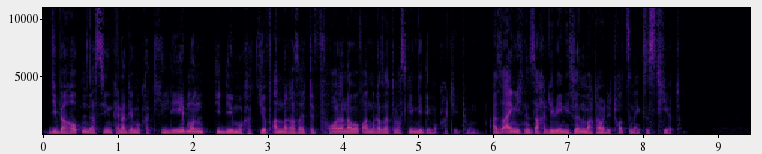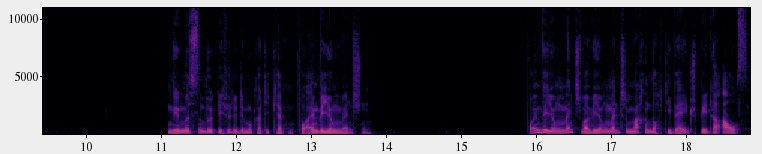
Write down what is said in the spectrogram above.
die behaupten, dass sie in keiner Demokratie leben und die Demokratie auf anderer Seite fordern, aber auf anderer Seite was gegen die Demokratie tun. Also eigentlich eine Sache, die wenig Sinn macht, aber die trotzdem existiert. Und wir müssen wirklich für die Demokratie kämpfen, vor allem wir jungen Menschen. Vor allem wir jungen Menschen, weil wir jungen Menschen machen doch die Welt später aus.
